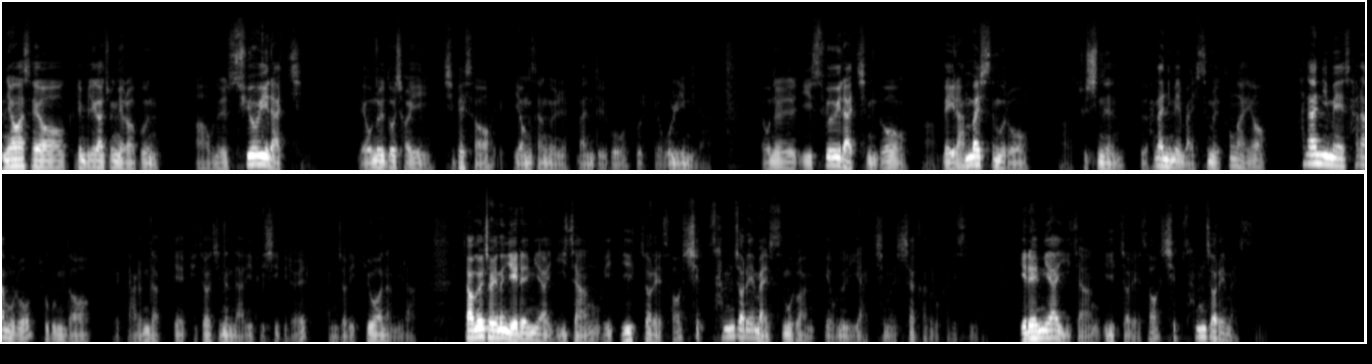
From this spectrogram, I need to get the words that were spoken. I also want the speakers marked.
Speaker 1: 안녕하세요. 그린빌 가족 여러분. 아, 오늘 수요일 아침. 네, 오늘도 저희 집에서 이렇게 영상을 만들고 또 이렇게 올립니다. 네, 오늘 이 수요일 아침도 어, 매일 한 말씀으로 어, 주시는 그 하나님의 말씀을 통하여 하나님의 사람으로 조금 더 이렇게 아름답게 빚어지는 날이 되시기를 간절히 기원합니다. 자, 오늘 저희는 예레미야 2장 우리 1절에서 13절의 말씀으로 함께 오늘 이 아침을 시작하도록 하겠습니다. 예레미야 2장 1절에서 13절의 말씀.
